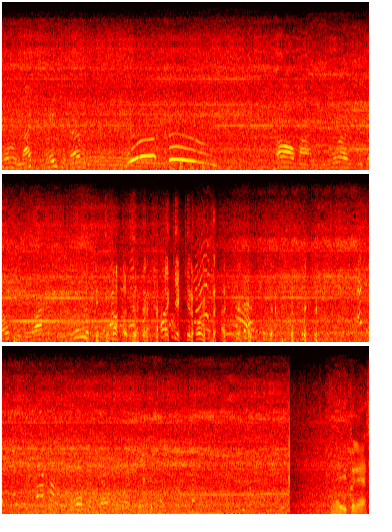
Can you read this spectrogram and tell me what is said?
Oh, nice waves and everything. oh my word, you go through the water beautifully. it does. I can't get over that. Yeah, you couldn't ask.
